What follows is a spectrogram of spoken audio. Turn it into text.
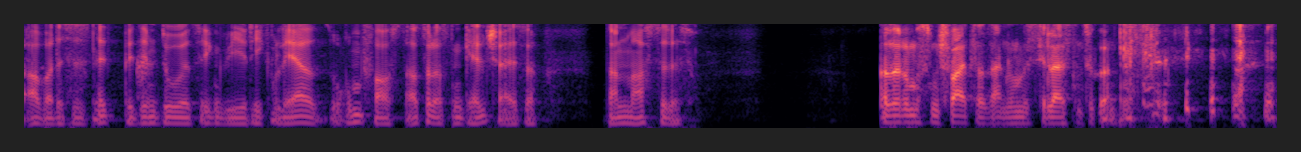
Aber das ist nicht, mit dem du jetzt irgendwie regulär rumfährst, außer das ist ein Geldscheißer. Dann machst du das. Also du musst ein Schweizer sein, um es dir leisten zu können.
